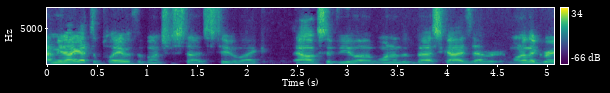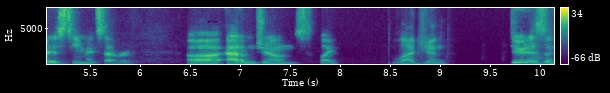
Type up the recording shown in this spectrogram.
I mean, I got to play with a bunch of studs too, like Alex Avila, one of the best guys ever, one of the greatest teammates ever. Uh, Adam Jones, like Legend. Dude is a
